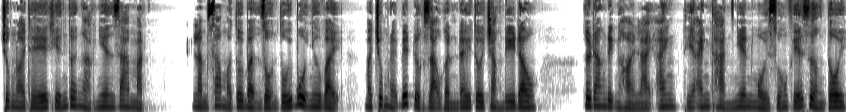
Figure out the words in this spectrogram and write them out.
Trung nói thế khiến tôi ngạc nhiên ra mặt. Làm sao mà tôi bận rộn túi bụi như vậy Mà Trung lại biết được dạo gần đây tôi chẳng đi đâu? Tôi đang định hỏi lại anh Thì anh thản nhiên ngồi xuống phía giường tôi,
